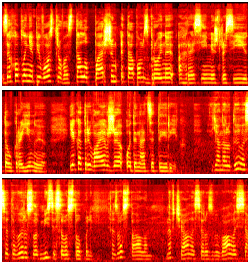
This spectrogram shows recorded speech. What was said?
Захоплення півострова стало першим етапом збройної агресії між Росією та Україною, яка триває вже 11-й рік. Я народилася та виросла в місті Севастополь. Зростала, навчалася, розвивалася,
